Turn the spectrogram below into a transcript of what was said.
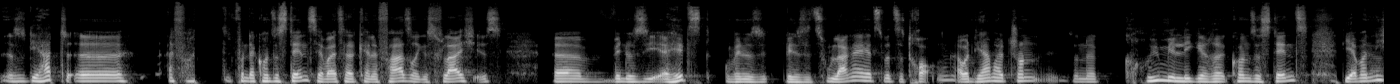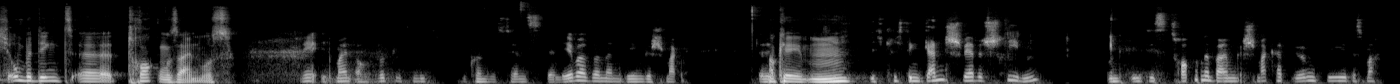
Also die hat äh, einfach von der Konsistenz her, weil es halt keine faseriges Fleisch ist, äh, wenn du sie erhitzt und wenn du sie, wenn du sie zu lange erhitzt, wird sie trocken, aber die haben halt schon so eine krümeligere Konsistenz, die aber nicht unbedingt äh, trocken sein muss. Nee, ich meine auch wirklich nicht die Konsistenz der Leber, sondern den Geschmack. Äh, Okay, mm, Ich kriege den ganz schwer beschrieben. Und, und das Trockene beim Geschmack hat irgendwie, das macht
